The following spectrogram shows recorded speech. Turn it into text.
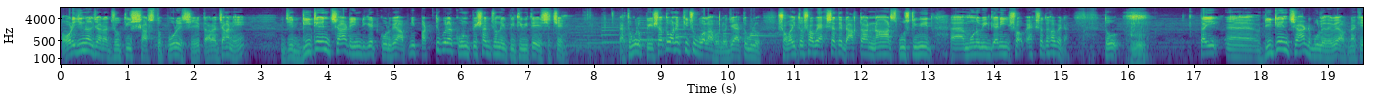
অরিজিনাল যারা জ্যোতিষ শাস্ত্র পড়েছে, তারা জানে যে ডিটেন চার্ট ইন্ডিকেট করবে আপনি পার্টিকুলার কোন পেশার জন্য এই পৃথিবীতে এসেছেন। এতগুলো পেশা তো অনেক কিছু বলা হলো যে এতগুলো। সবাই তো সব একসাথে ডাক্তার, নার্স, পুষ্টিবিদ মনোবিজ্ঞানী সব একসাথে হবে না। তো তাই রিটেন চার্ট বলে দেবে আপনাকে,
